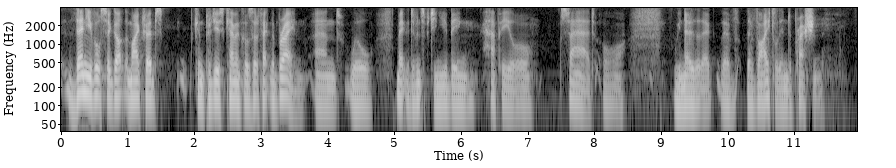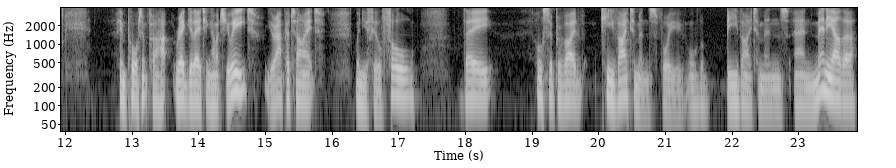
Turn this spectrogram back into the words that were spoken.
then you've also got the microbes can produce chemicals that affect the brain and will make the difference between you being happy or sad, or we know that they're, they're, they're vital in depression. Important for regulating how much you eat, your appetite, when you feel full. They also provide key vitamins for you, all the B vitamins and many other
